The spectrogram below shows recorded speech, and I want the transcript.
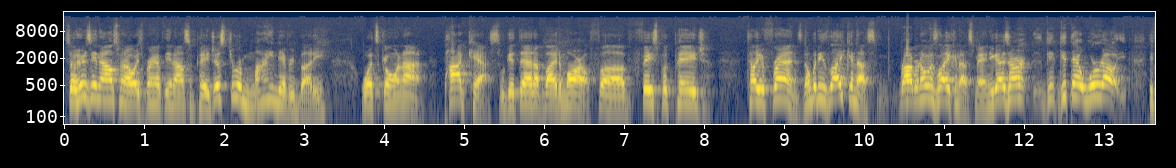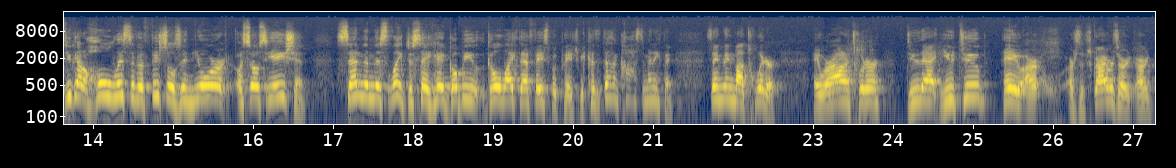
So here's the announcement. I always bring up the announcement page just to remind everybody what's going on. Podcasts, we'll get that up by tomorrow. Uh, Facebook page, tell your friends. Nobody's liking us. Robert, no one's liking us, man. You guys aren't, get, get that word out. If you got a whole list of officials in your association, send them this link. Just say, hey, go, be, go like that Facebook page because it doesn't cost them anything. Same thing about Twitter. Hey, we're out on Twitter. Do that. YouTube, hey, our, our subscribers are, are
